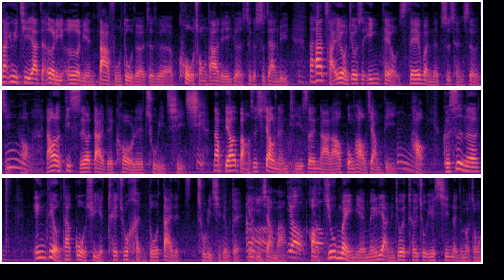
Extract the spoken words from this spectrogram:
那预计要在二零二二年大幅度的这个扩充它的一个这个市占率。那它采用就是 Intel Seven 的制程设计，好、然后呢第十二代的 Core 的处理器，是那标榜是效能提升啊，然后功耗降低。好，可是呢，Intel 它过去也推出很多代的处理器，对不对？你有印象吗？有有好，几乎每年每两年就会推出一个新的，怎么从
